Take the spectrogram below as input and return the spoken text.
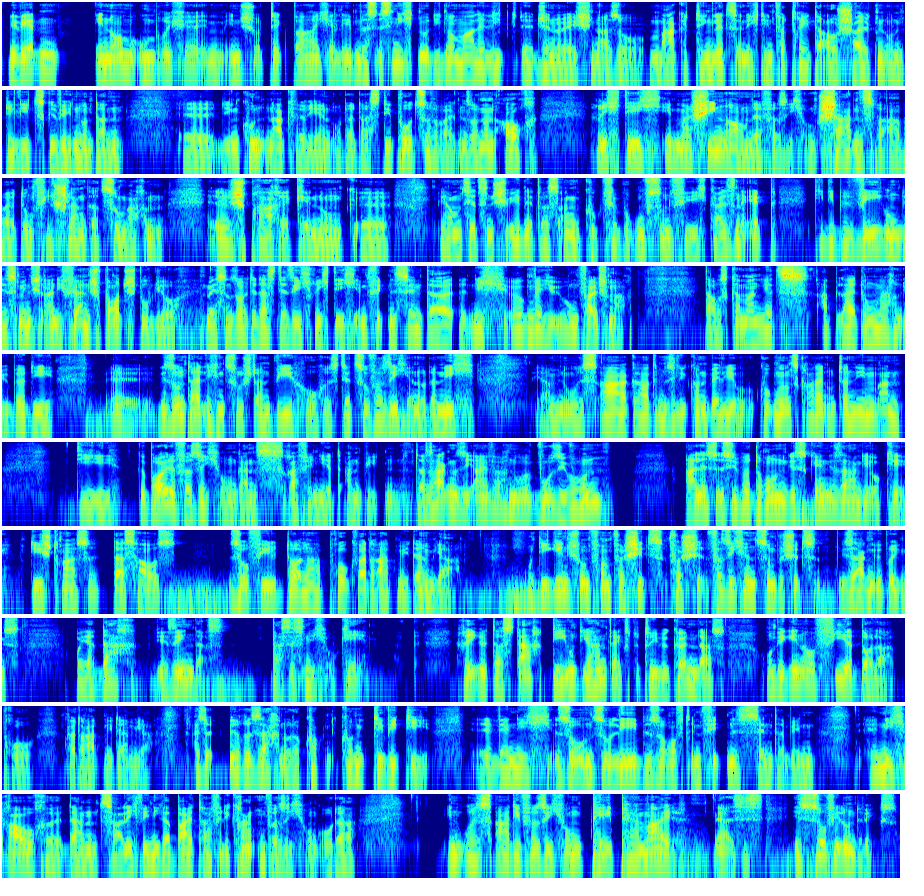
Wir werden enorme Umbrüche im Insurtech-Bereich erleben. Das ist nicht nur die normale Lead Generation, also Marketing, letztendlich den Vertreter ausschalten und die Leads gewinnen und dann äh, den Kunden akquirieren oder das Depot zu verwalten, sondern auch richtig im Maschinenraum der Versicherung Schadensbearbeitung viel schlanker zu machen, äh, Spracherkennung. Äh, wir haben uns jetzt in Schweden etwas angeguckt für Berufsunfähigkeit. Das ist eine App, die die Bewegung des Menschen eigentlich für ein Sportstudio messen sollte, dass der sich richtig im Fitnesscenter nicht irgendwelche Übungen falsch macht. Daraus kann man jetzt Ableitungen machen über die äh, gesundheitlichen Zustand, wie hoch ist der zu versichern oder nicht. Wir haben in den USA, gerade im Silicon Valley, gucken wir uns gerade ein Unternehmen an, die Gebäudeversicherung ganz raffiniert anbieten. Da sagen sie einfach nur, wo sie wohnen. Alles ist über Drohnen gescannt. Da sagen die, okay, die Straße, das Haus, so viel Dollar pro Quadratmeter im Jahr. Und die gehen schon vom Verschitz, Versch Versichern zum Beschützen. Die sagen übrigens, euer Dach, wir sehen das, das ist nicht okay. Regelt das Dach, die und die Handwerksbetriebe können das und wir gehen auf 4 Dollar pro Quadratmeter im Jahr. Also irre Sachen oder Connectivity. Äh, wenn ich so und so lebe, so oft im Fitnesscenter bin, äh, nicht rauche, dann zahle ich weniger Beitrag für die Krankenversicherung oder in den USA die Versicherung Pay per Mile. Ja, es ist, ist so viel unterwegs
